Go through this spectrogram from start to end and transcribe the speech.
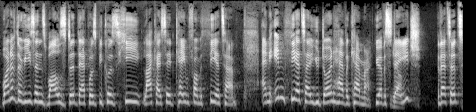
One of the reasons Welles did that was because he, like I said, came from theatre. And in theatre, you don't have a camera. You have a stage That's it.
